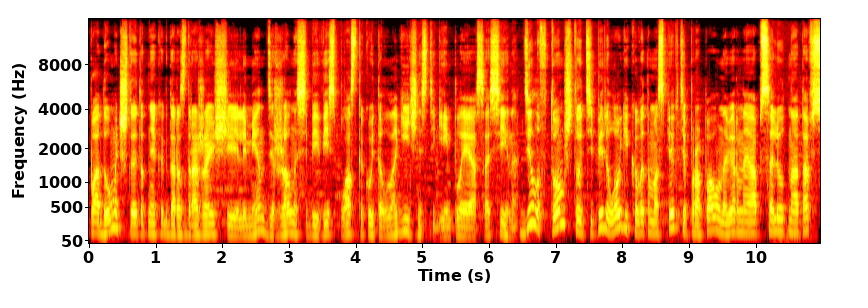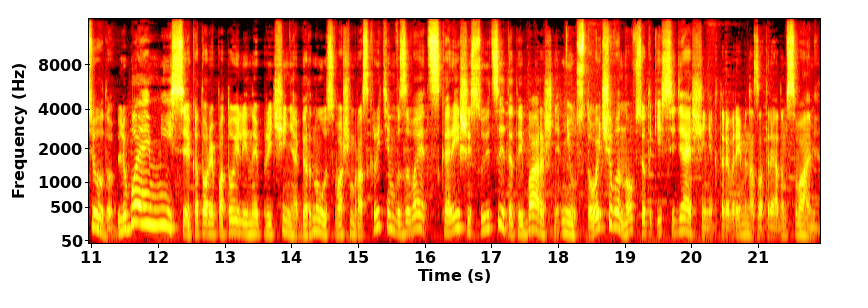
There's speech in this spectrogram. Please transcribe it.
подумать, что этот некогда раздражающий элемент держал на себе весь пласт какой-то логичности геймплея Ассасина. Дело в том, что теперь логика в этом аспекте пропала, наверное, абсолютно отовсюду. Любая миссия, которая по той или иной причине обернулась вашим раскрытием, вызывает скорейший суицид этой барышни. Неустойчиво, но все-таки сидящий некоторое время назад рядом с вами.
